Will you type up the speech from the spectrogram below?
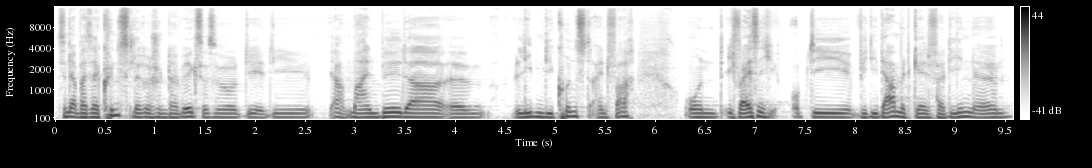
sind aber sehr künstlerisch unterwegs. Also die, die ja, malen Bilder, ähm, lieben die Kunst einfach. Und ich weiß nicht, ob die, wie die damit Geld verdienen. Ähm,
